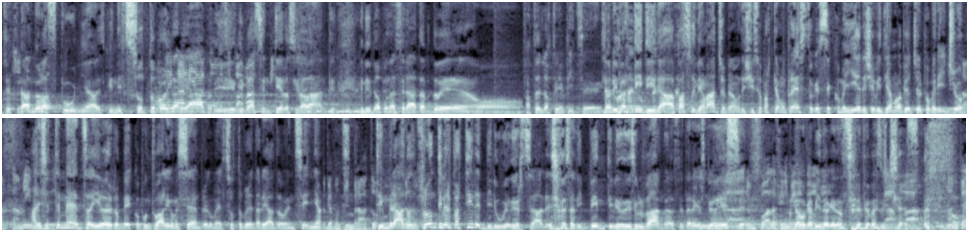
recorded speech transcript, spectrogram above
gettando la spugna, quindi il sottoproletariato di, di Va Sentiero si va avanti. Quindi dopo una serata dove ho fatto delle ottime pizze, siamo ripartiti da Passo di Via Maggio, abbiamo deciso partiamo presto che se come ieri ci evitiamo la pioggia del pomeriggio, alle sette e mezza io e Robecco puntuali come sempre, come il sottoproletariato insegna. Abbiamo timbrato. Timbrato, Siamo pronti per partire diluvio universale. Siamo stati 20 minuti sul van ad aspettare che spiovesse. un po' alla fine Abbiamo capito dopo. che non sarebbe mai successo.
